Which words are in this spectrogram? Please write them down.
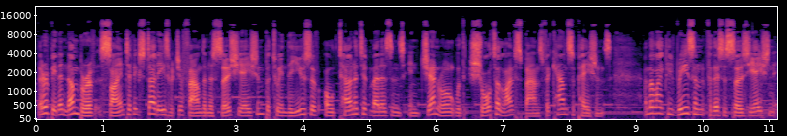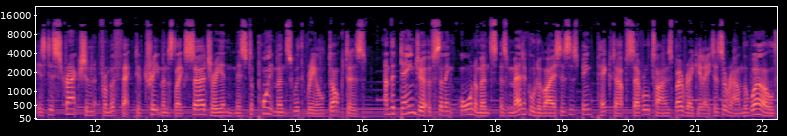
There have been a number of scientific studies which have found an association between the use of alternative medicines in general with shorter lifespans for cancer patients. And the likely reason for this association is distraction from effective treatments like surgery and missed appointments with real doctors. And the danger of selling ornaments as medical devices has been picked up several times by regulators around the world.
